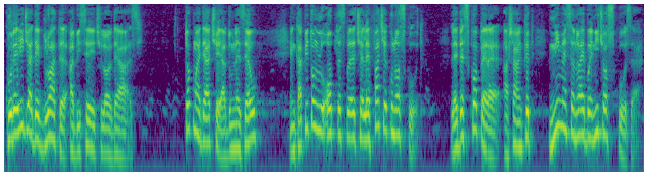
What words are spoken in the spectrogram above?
cu religia de gloată a bisericilor de azi. Tocmai de aceea Dumnezeu, în capitolul 18, le face cunoscut, le descopere așa încât nimeni să nu aibă nicio scuză.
